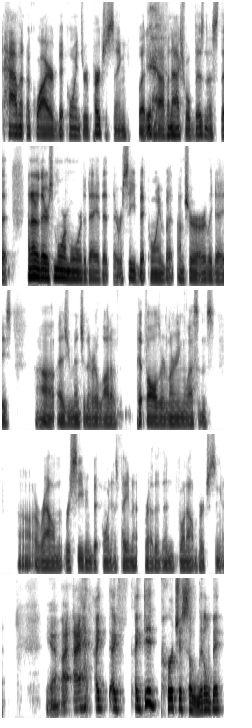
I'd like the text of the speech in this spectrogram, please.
haven't acquired Bitcoin through purchasing, but yeah. have an actual business that I know there's more and more today that that receive Bitcoin, but I'm sure early days, uh, as you mentioned, there were a lot of pitfalls or learning lessons uh, around receiving Bitcoin as payment rather than going out and purchasing it. Yeah, I I I I, did purchase a little bit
